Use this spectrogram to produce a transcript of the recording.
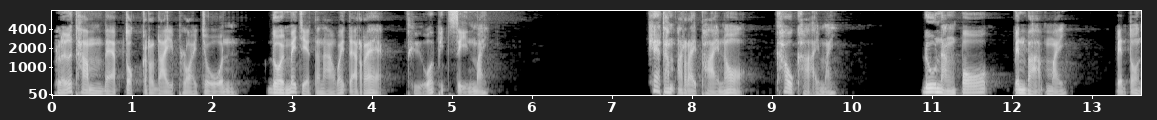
เผลอทำแบบตกกระไดพลอยโจร โดยไม่เจตนาไว้แต่แรก ถือว่าผิดศีลไหม แค่ทำอะไรภายนอกเข้าขายไหม ดูหนังโป๊เป็นบาปไหม เป็นต้น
